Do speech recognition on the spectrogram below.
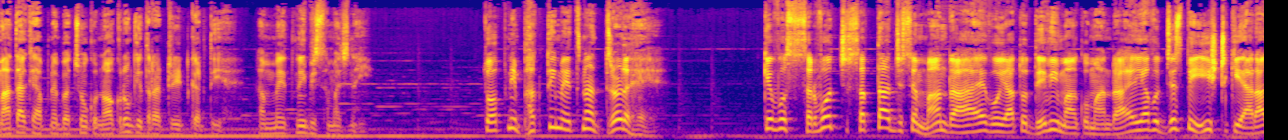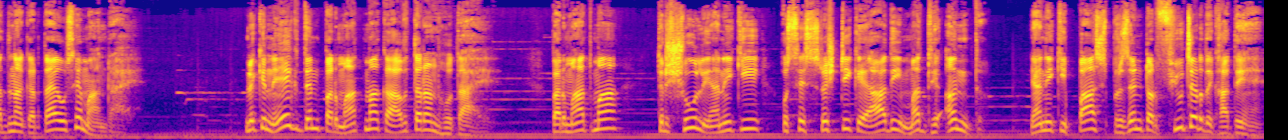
माता के अपने बच्चों को नौकरों की तरह ट्रीट करती है? हम में इतनी भी समझ नहीं। तो अपनी भक्ति में इतना दृढ़ है कि वो सर्वोच्च सत्ता जिसे मान रहा है, वो या तो देवी माँ को मान रहा है, या वो जिस भी इष्ट की आराधना करता है, उसे मान रहा है। लेकिन एक दिन परमात्मा का अवतरण होता है। परमात्मा त्रिशूल, यानी कि उसे सृष्टि के आदि मध्य अंत, यानी कि पास्ट, प्रेजेंट और फ्यूचर दिखाते हैं।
